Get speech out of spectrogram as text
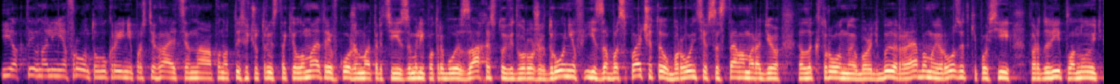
І активна лінія фронту в Україні простягається на понад 1300 кілометрів. Кожен метр цієї землі потребує захисту від ворожих дронів і забезпечити оборонців системами радіоелектронної боротьби, ребами і розвідки по всій передовій планують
